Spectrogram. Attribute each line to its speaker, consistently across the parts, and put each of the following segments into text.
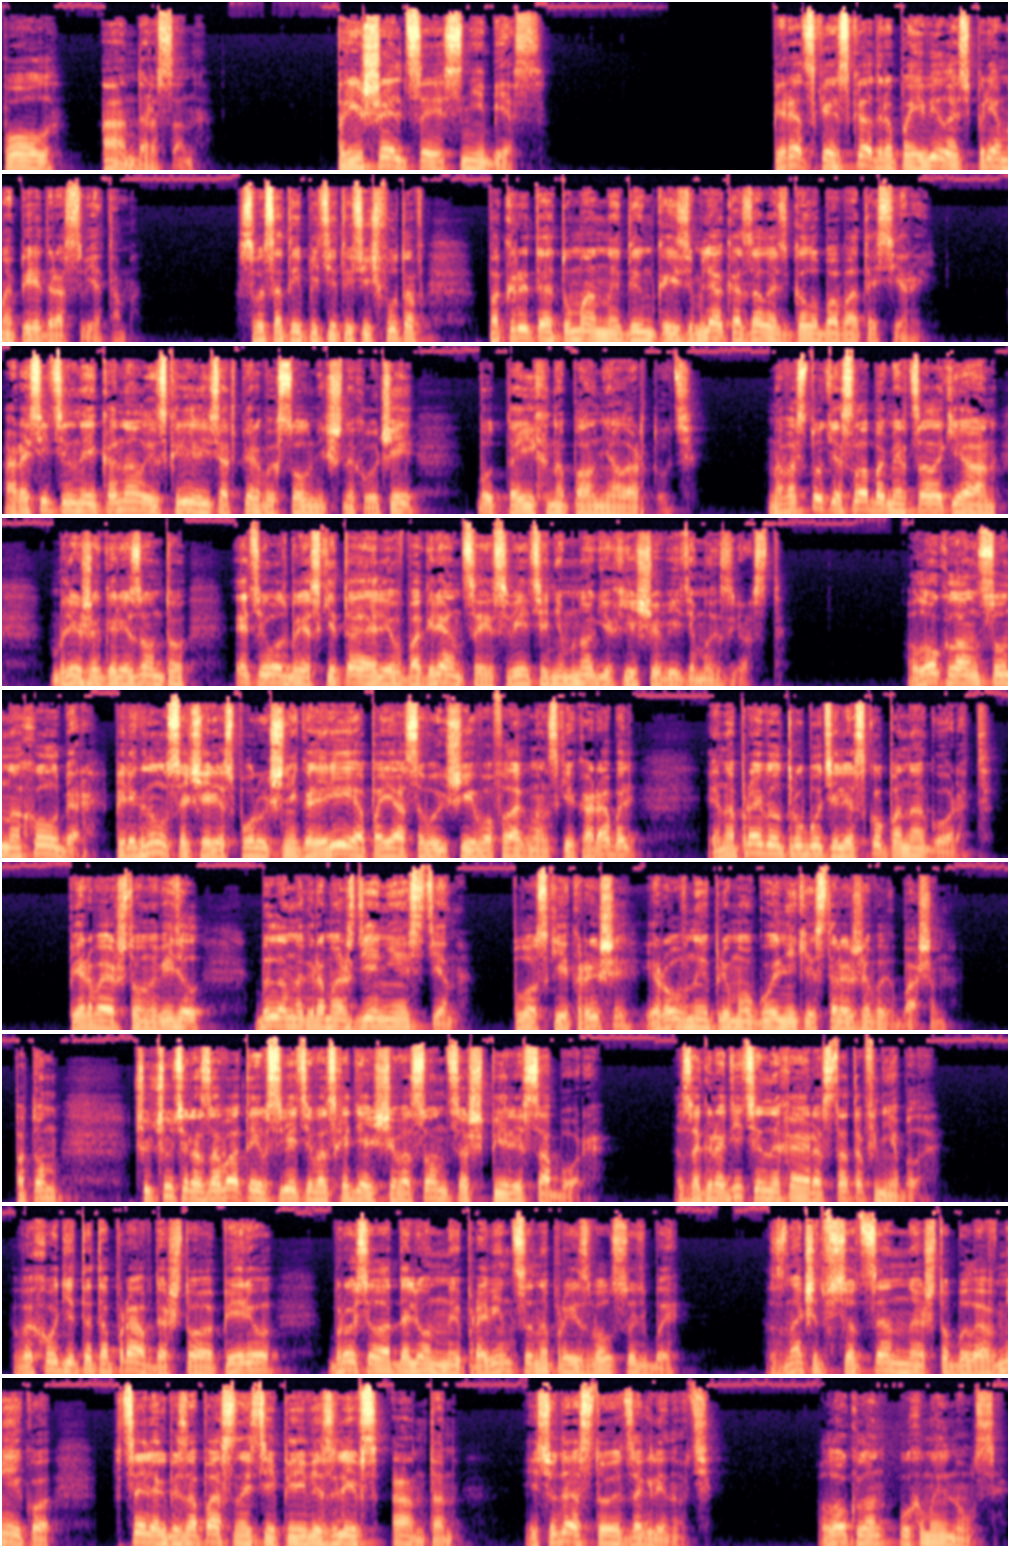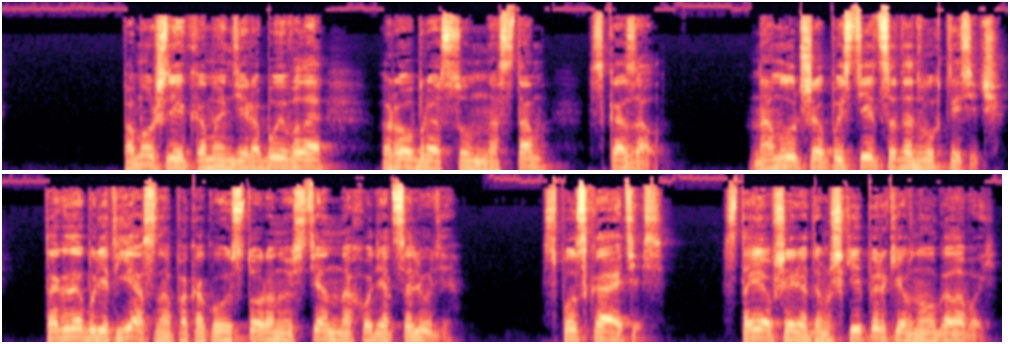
Speaker 1: Пол Андерсон. Пришельцы с небес. Пиратская эскадра появилась прямо перед рассветом. С высоты пяти тысяч футов покрытая туманной дымкой земля казалась голубовато-серой. Растительные каналы искрились от первых солнечных лучей, будто их наполняла ртуть. На востоке слабо мерцал океан, ближе к горизонту эти отблески таяли в багрянце и свете немногих еще видимых звезд. Локлан Суна Холбер перегнулся через поручни галереи, опоясывающий его флагманский корабль, и направил трубу телескопа на город. Первое, что он увидел, было нагромождение стен, плоские крыши и ровные прямоугольники сторожевых башен. Потом чуть-чуть розоватые в свете восходящего солнца шпили собора. Заградительных аэростатов не было. Выходит, это правда, что Перио бросил отдаленные провинции на произвол судьбы. Значит, все ценное, что было в Мейко, в целях безопасности перевезли в С-Антон, и сюда стоит заглянуть. Локлан ухмыльнулся. Помощник командира Буйвола Робра Суннастам сказал, «Нам лучше опуститься до двух тысяч. Тогда будет ясно, по какую сторону стен находятся люди». «Спускайтесь». Стоявший рядом шкипер кивнул головой.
